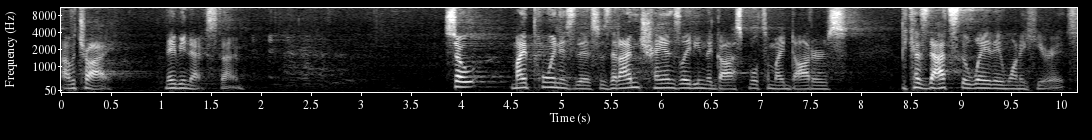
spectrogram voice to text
I would try. Maybe next time. So, my point is this is that I'm translating the gospel to my daughters because that's the way they want to hear it.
